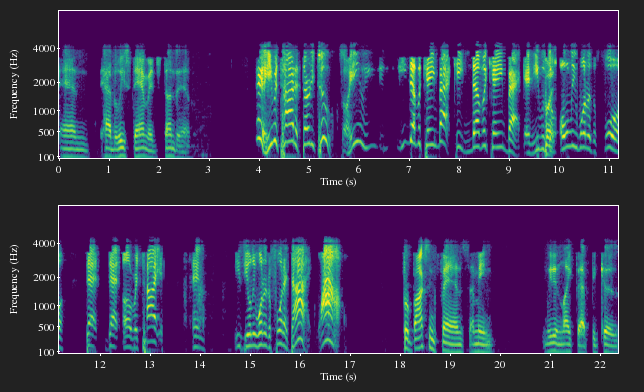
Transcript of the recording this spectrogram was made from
and had the least damage done to him Yeah, he retired at 32, so he he, he never came back. He never came back, and he was But- the only one of the four that that uh, retired, and he's the only one of the four that died. Wow. for boxing fans, I mean, we didn't like that because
